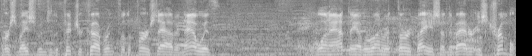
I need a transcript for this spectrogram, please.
First baseman to the pitcher covering for the first out, and now with one out, they have a runner at third base, and the batter is Trimble.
